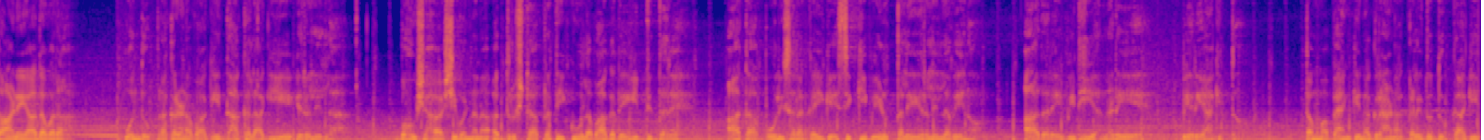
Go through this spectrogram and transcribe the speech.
ಕಾಣೆಯಾದವರ ಒಂದು ಪ್ರಕರಣವಾಗಿ ದಾಖಲಾಗಿಯೇ ಇರಲಿಲ್ಲ. ಬಹುಶಃ ಶಿವಣ್ಣನ ಅದೃಷ್ಟ ಪ್ರತಿಕೂಲವಾಗದೇ ಇದ್ದಿದ್ದರೆ ಆತ ಪೊಲೀಸರ ಕೈಗೆ ಸಿಕ್ಕಿ ಬೀಳುತ್ತಲೇ ಇರಲಿಲ್ಲವೇನೋ. ಆದರೆ ವಿಧಿಯ ನಡೆಯೇ ಬೇರೆಯಾಗಿತ್ತು. ತಮ್ಮ ಬ್ಯಾಂಕಿನ ಗ್ರಹಣ ಕಳೆದುದ್ದಕ್ಕಾಗಿ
